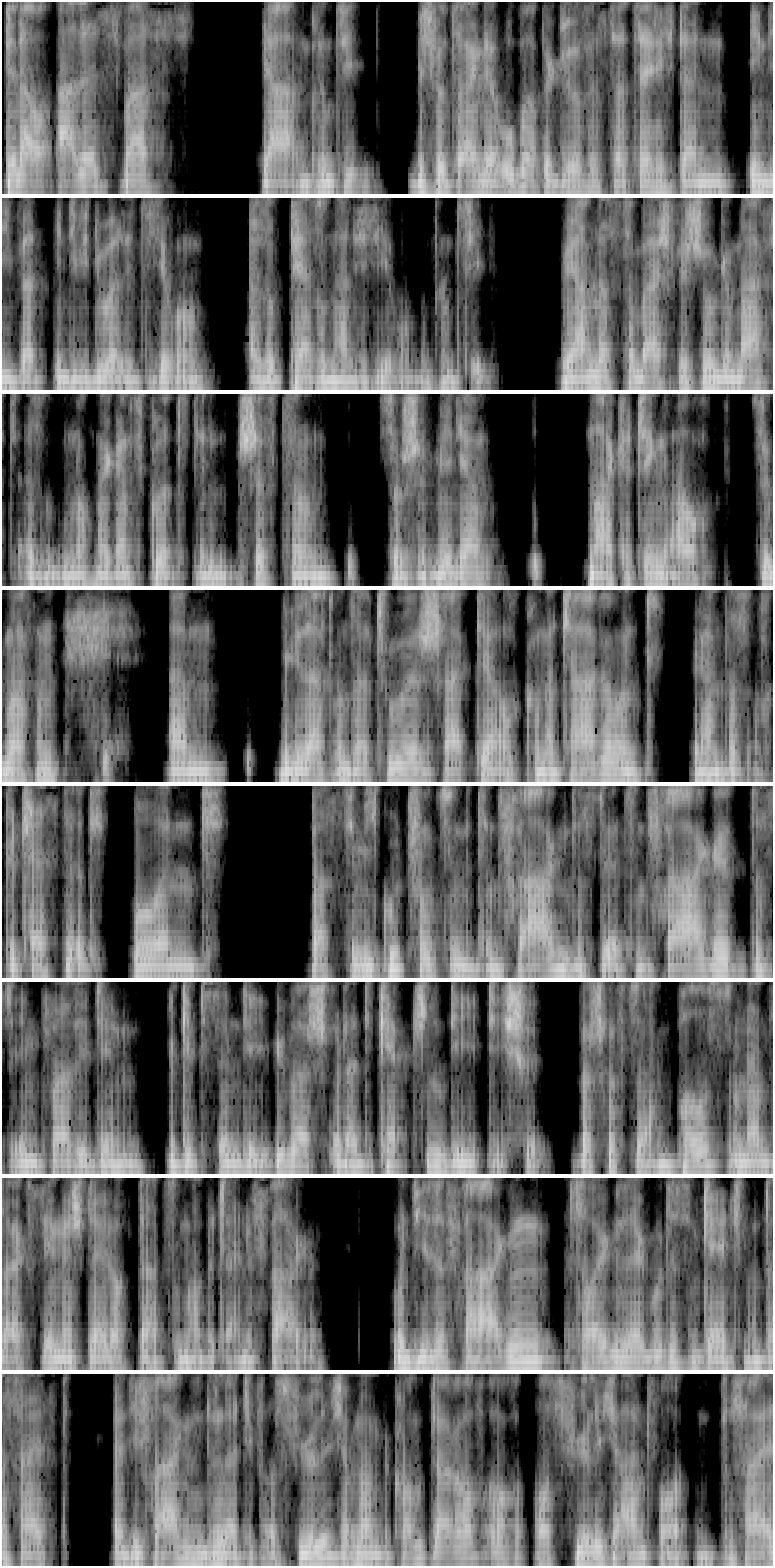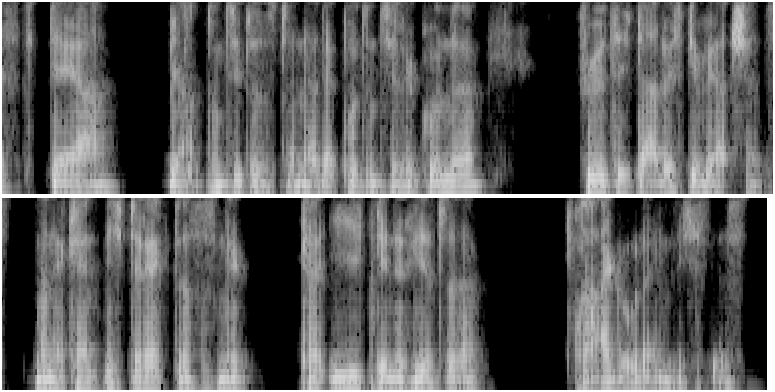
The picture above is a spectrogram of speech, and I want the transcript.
Genau, alles, was, ja, im Prinzip, ich würde sagen, der Oberbegriff ist tatsächlich dann Individualisierung, also Personalisierung im Prinzip. Wir haben das zum Beispiel schon gemacht, also nochmal ganz kurz den Shift zum Social Media Marketing auch zu machen. Ähm, wie gesagt, unser Tool schreibt ja auch Kommentare und wir haben das auch getestet. Und was ziemlich gut funktioniert, sind Fragen, dass du jetzt eine Frage, dass du ihm quasi den, du gibst ihm die Überschrift oder die Caption, die, die Überschrift zu einem Post und dann sagst du ihm, stell doch dazu mal bitte eine Frage. Und diese Fragen zeugen sehr gutes Engagement. Das heißt, äh, die Fragen sind relativ ausführlich und man bekommt darauf auch ausführliche Antworten. Das heißt, der, ja, im Prinzip ist es dann ja der potenzielle Kunde, fühlt sich dadurch gewertschätzt. Man erkennt nicht direkt, dass es eine KI-generierte Frage oder ähnliches ist.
